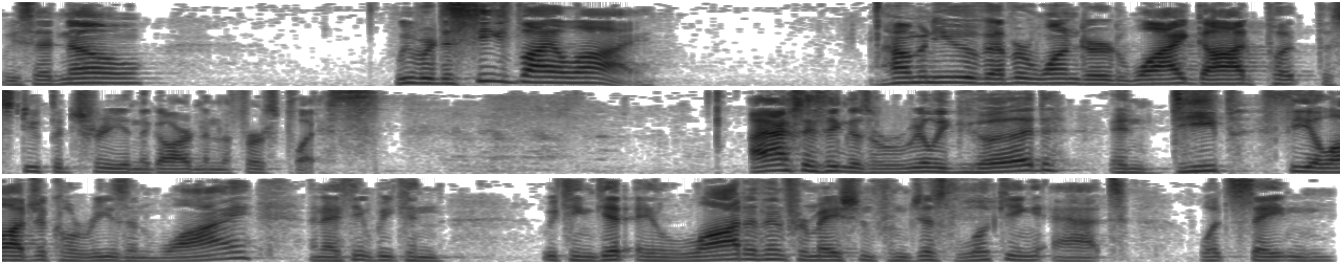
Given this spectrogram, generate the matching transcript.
We said, no. We were deceived by a lie. How many of you have ever wondered why God put the stupid tree in the garden in the first place? I actually think there's a really good and deep theological reason why, and I think we can we can get a lot of information from just looking at what Satan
